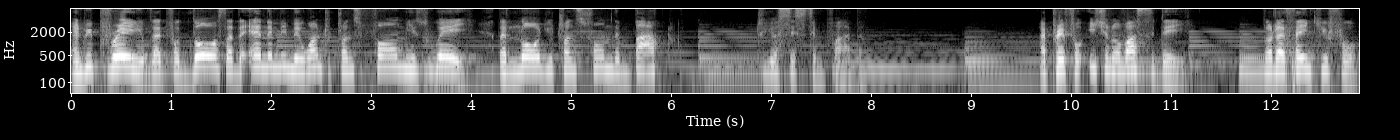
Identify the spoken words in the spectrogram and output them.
And we pray that for those that the enemy may want to transform his way, that Lord, you transform them back to your system, Father. I pray for each one of us today. Lord, I thank you for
